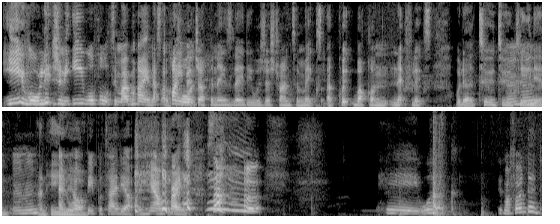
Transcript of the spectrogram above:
evil, literally evil thoughts in my mind. That's I can't Poor even. Japanese lady was just trying to make a quick buck on Netflix with a two-two mm-hmm, cleaning, mm-hmm. and here and you help are. people tidy up. And here I'm crying. so, hey, work. Is my phone dead?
